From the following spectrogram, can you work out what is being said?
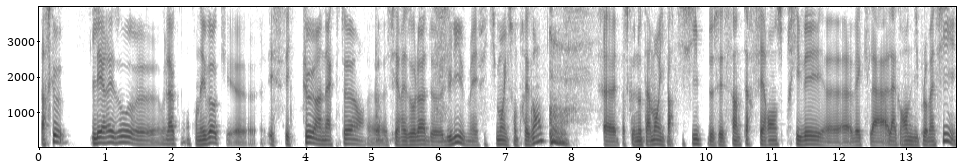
parce que les réseaux euh, là qu'on évoque, euh, et c'est que un acteur, euh, ces réseaux-là du livre, mais effectivement ils sont présents. parce que notamment ils participent de ces interférences privées avec la, grande diplomatie.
